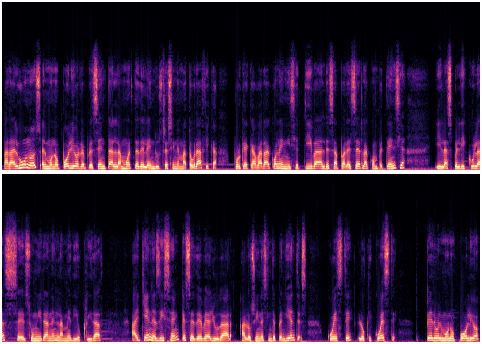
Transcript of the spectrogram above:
Para algunos, el monopolio representa la muerte de la industria cinematográfica, porque acabará con la iniciativa al desaparecer la competencia y las películas se sumirán en la mediocridad. Hay quienes dicen que se debe ayudar a los cines independientes, cueste lo que cueste, pero el monopolio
